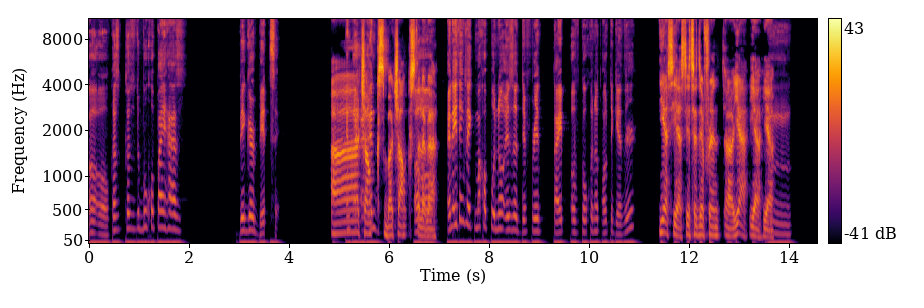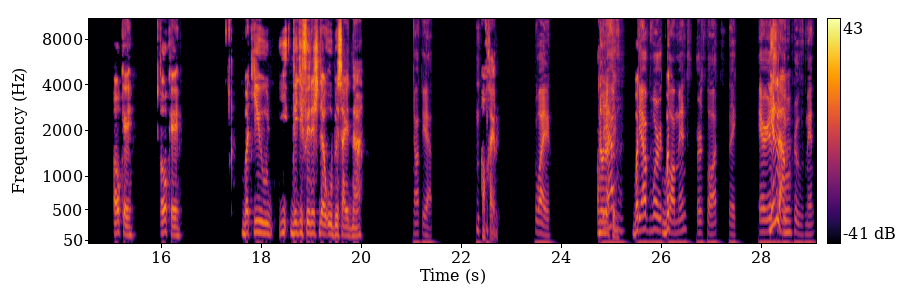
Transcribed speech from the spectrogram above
Oo. Cause, cause the buko pie has bigger bits eh. Ah, And- and- chunks ba? Chunks Oo. talaga. And I think like makapuno is a different type of coconut altogether. Yes, yes. It's a different, uh, yeah, yeah, yeah. Mm, Okay. Okay. But you, y- did you finish the ube side na? not yet. Okay. Why? No, do nothing. Have, But do you have more but- comments or thoughts? Like areas of lang. improvement?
